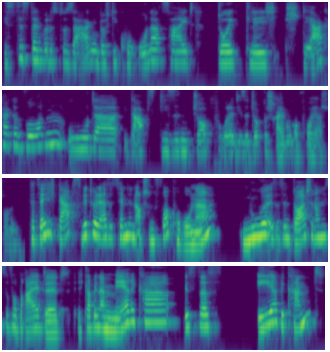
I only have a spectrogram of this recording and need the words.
Ist es denn, würdest du sagen, durch die Corona-Zeit deutlich stärker geworden oder gab es diesen Job oder diese Jobbeschreibung auch vorher schon? Tatsächlich gab es virtuelle Assistentinnen auch schon vor Corona. Nur ist es in Deutschland noch nicht so verbreitet. Ich glaube, in Amerika ist das eher bekannt.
